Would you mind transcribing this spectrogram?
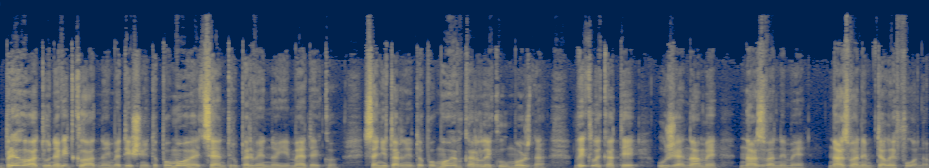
Бригаду невідкладної медичної допомоги Центру первинної медико-санітарної допомоги в Карлику можна викликати уже нами названими, названим телефоном.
